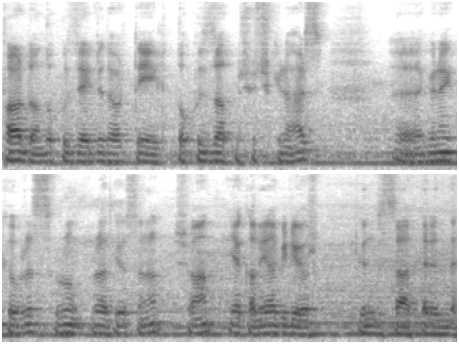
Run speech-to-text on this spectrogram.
Pardon 954 değil. 963 kHz e, Güney Kıbrıs Rum radyosunu şu an yakalayabiliyor gündüz saatlerinde.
